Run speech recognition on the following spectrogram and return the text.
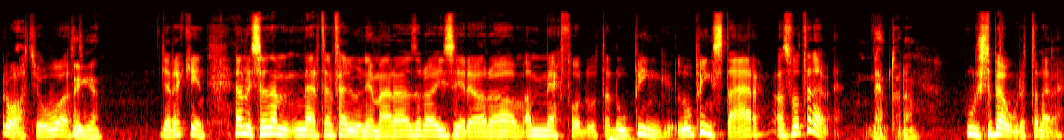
Rohadt jó volt. Igen. Gyerekként. Emlékszem, nem mertem felülni már azra a izére, arra, ami megfordult. A Looping, Looping Star, az volt a neve? Nem tudom. Úristen, beugrott a neve.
